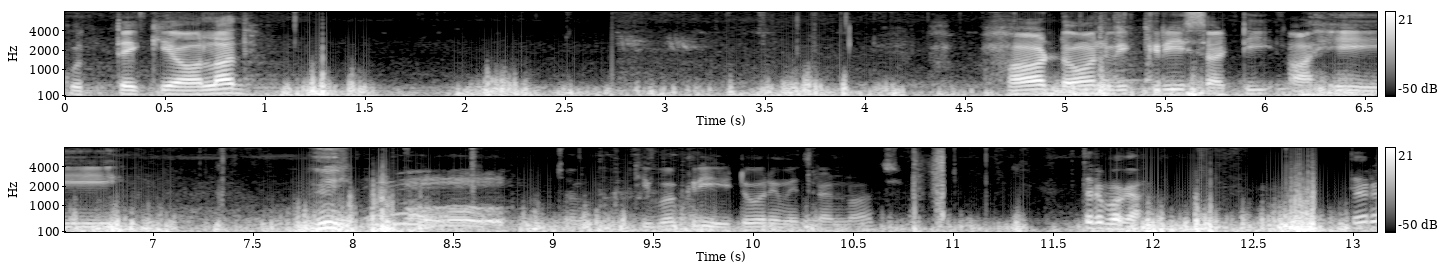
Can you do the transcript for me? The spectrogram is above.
कुत्ते की औलाद? हा डॉन विक्रीसाठी आहे. ती बकरी हिटवर आहे मित्रांनो आज. तर बघा तर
